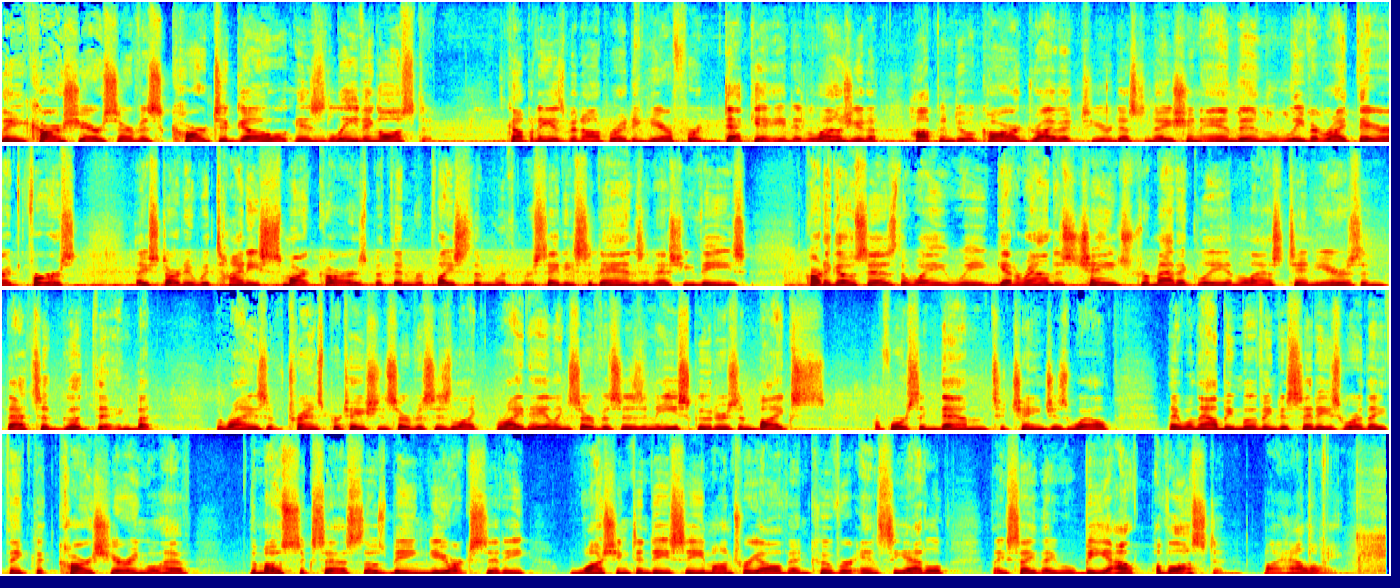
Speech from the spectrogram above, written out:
The car share service Car2Go is leaving Austin. The company has been operating here for a decade. It allows you to hop into a car, drive it to your destination, and then leave it right there. At first, they started with tiny smart cars, but then replaced them with Mercedes sedans and SUVs. Car2Go says the way we get around has changed dramatically in the last 10 years, and that's a good thing. But the rise of transportation services like ride-hailing services and e-scooters and bikes are forcing them to change as well. They will now be moving to cities where they think that car sharing will have the most success, those being New York City, Washington, D.C., Montreal, Vancouver, and Seattle. They say they will be out of Austin by Halloween.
